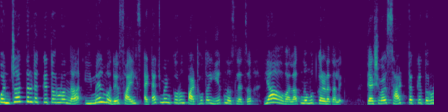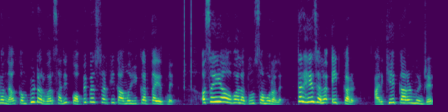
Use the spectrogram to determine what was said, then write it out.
पंच्याहत्तर टक्के तरुणांना ईमेलमध्ये फाईल्स अटॅचमेंट करून पाठवता येत नसल्याचं या अहवालात नमूद करण्यात आलंय. त्याशिवाय साठ टक्के तरुणांना कम्प्युटरवर साधी कॉपी पेस्ट सारखी कामंही करता येत नाहीत. असंही या अहवालातून समोर आलंय. तर हे झालं एक कारण. आणखी एक कारण म्हणजे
